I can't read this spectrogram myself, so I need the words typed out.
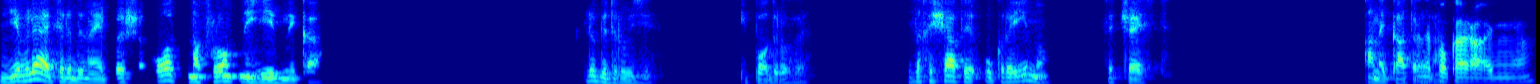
з'являється людина і пише: От на фронт негідника. Любі друзі і подруги. Захищати Україну це честь, а не Це каторга. не покарання.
